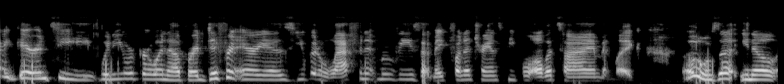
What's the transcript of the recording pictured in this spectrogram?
i guarantee when you were growing up or in different areas you've been laughing at movies that make fun of trans people all the time and like oh is that you know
